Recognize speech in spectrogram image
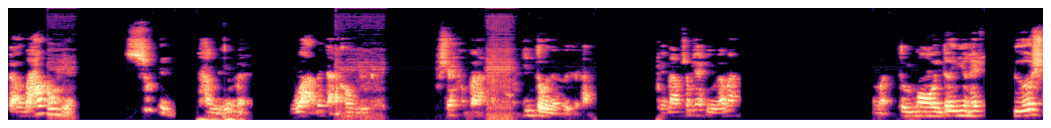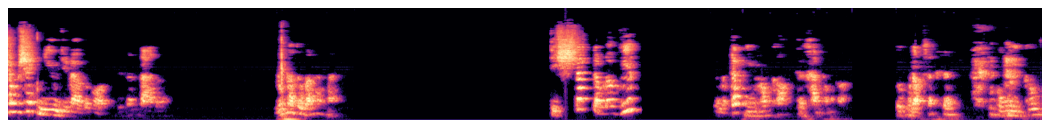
trời bão cũng hiền xuất đi, thần điển mình, hòa với cả không vũ trụ xét không có làm. Chính tôi là người thực hành. Việt Nam sống xét nhiều lắm á. Mà tôi ngồi tự nhiên hết. Cửa sống xét nhiều chừng nào tôi ngồi. Tôi đánh ta thôi. Lúc đó tôi vẫn ăn mà. Thì sách trong đó viết. Nhưng mà trách nhiệm không có, thực hành không có. Tôi cũng đọc sách hết cũng nghiên cứu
